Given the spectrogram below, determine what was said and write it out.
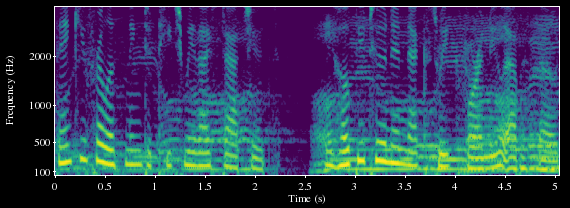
Thank you for listening to Teach Me Thy Statutes. We hope you tune in next week for a new episode.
